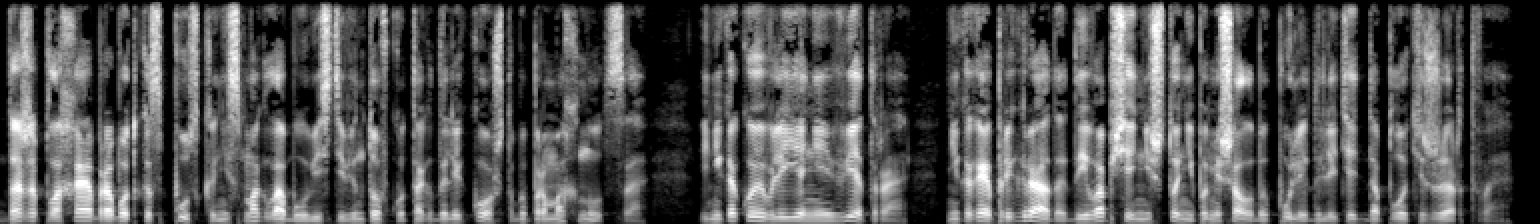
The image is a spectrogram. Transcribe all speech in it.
Даже плохая обработка спуска не смогла бы увести винтовку так далеко, чтобы промахнуться. И никакое влияние ветра, никакая преграда, да и вообще ничто не помешало бы пуле долететь до плоти жертвы.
